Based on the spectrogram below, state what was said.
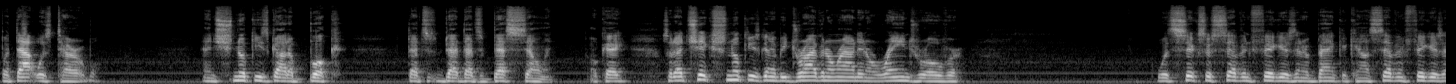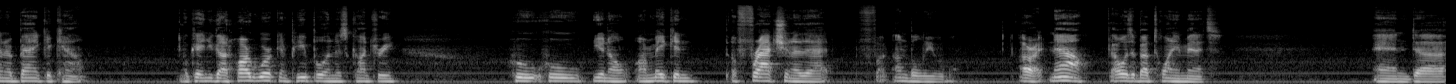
But that was terrible. And Snooki's got a book that's that, that's best selling. Okay? So that chick Snooki is going to be driving around in a Range Rover with six or seven figures in her bank account, seven figures in her bank account. Okay, and you got hardworking people in this country who who you know are making a fraction of that. Fuck, unbelievable. All right, now that was about 20 minutes. And uh,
